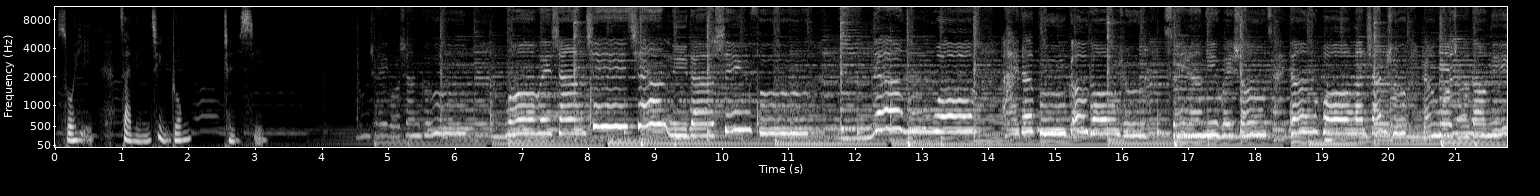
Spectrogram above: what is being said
所以在宁静中珍惜。风吹过山谷，我会想起欠你的幸福。原谅我爱的不够投入，虽然你回首在灯火阑珊处，让我找到你，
